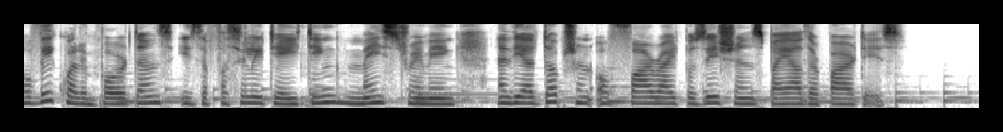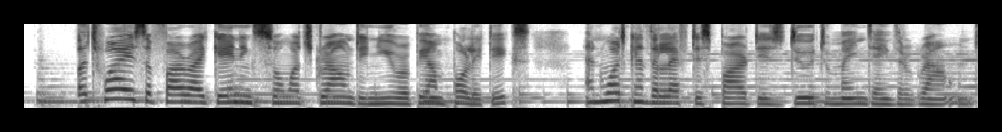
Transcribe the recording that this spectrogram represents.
Of equal importance is the facilitating, mainstreaming, and the adoption of far right positions by other parties. But why is the far right gaining so much ground in European politics, and what can the leftist parties do to maintain their ground?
